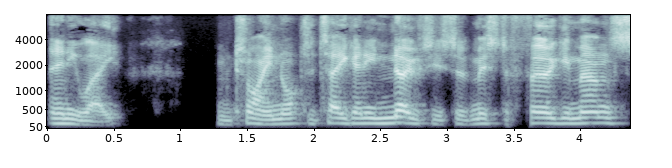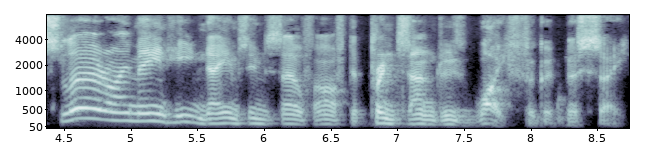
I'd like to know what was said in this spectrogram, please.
Anyway, I'm trying not to take any notice of Mr. Fergie Man's slur. I mean, he names himself after Prince Andrew's wife, for goodness sake.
